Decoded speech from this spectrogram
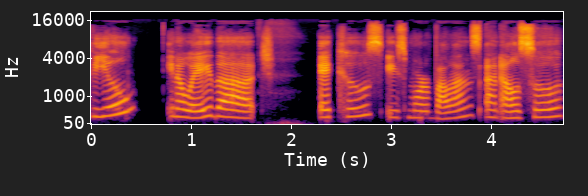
feel in a way that Echoes is more balanced and also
